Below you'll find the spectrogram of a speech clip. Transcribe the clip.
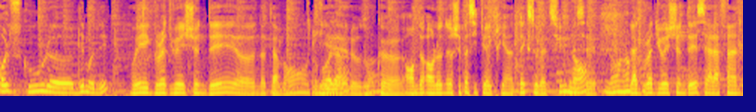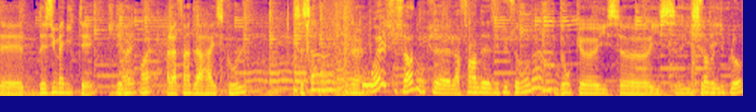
old school, euh, démodé. Oui, Graduation Day euh, notamment, qui Voilà. est le- donc en, en l'honneur. Je sais pas si tu as écrit un texte là-dessus. mais Non, c'est- non, non. La Graduation Day, c'est à la fin des, des humanités, je dirais, Ouais, ouais. à la fin de la high school. C'est ça. hein Le- Ouais, c'est ça, donc euh, la fin des études secondaires. hein. Donc euh, ils se, ils se, ils se Faire le dé- diplôme.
